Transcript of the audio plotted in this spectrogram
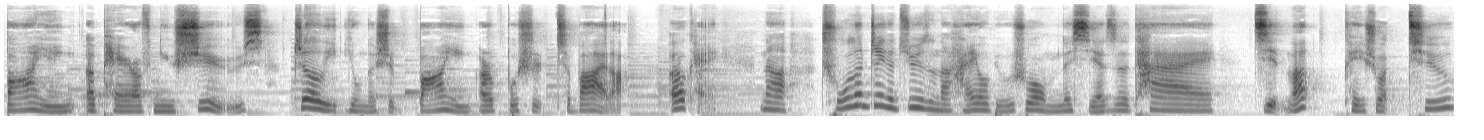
buying a pair of new shoes。这里用的是 buying 而不是 to buy 了。OK，那除了这个句子呢，还有比如说我们的鞋子太紧了，可以说 too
